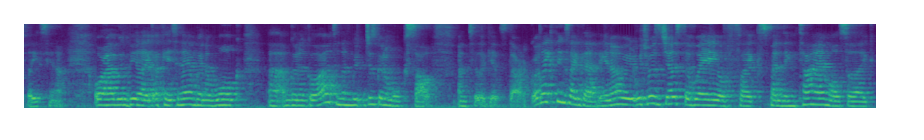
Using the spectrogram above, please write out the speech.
place, you know. Or I would be like, okay, today I'm to walk, uh, I'm to go out, and I'm just to walk south until it gets dark, or like things like that, you know, which was just a way of like spending time, also like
